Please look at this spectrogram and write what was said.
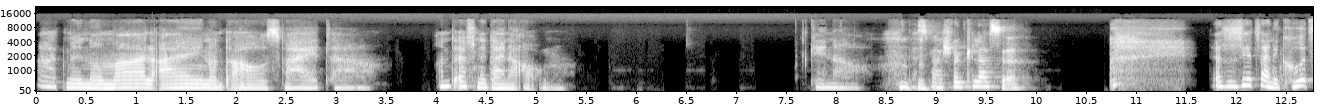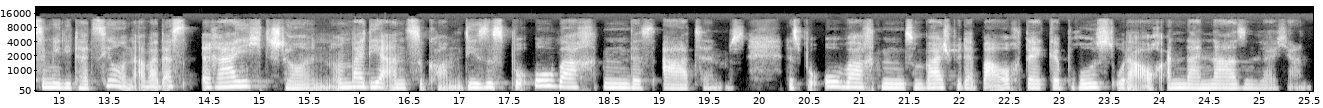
atme normal ein und aus weiter und öffne deine Augen. Genau. Das war schon klasse. Das ist jetzt eine kurze Meditation, aber das reicht schon, um bei dir anzukommen. Dieses Beobachten des Atems, das Beobachten zum Beispiel der Bauchdecke, Brust oder auch an deinen Nasenlöchern.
